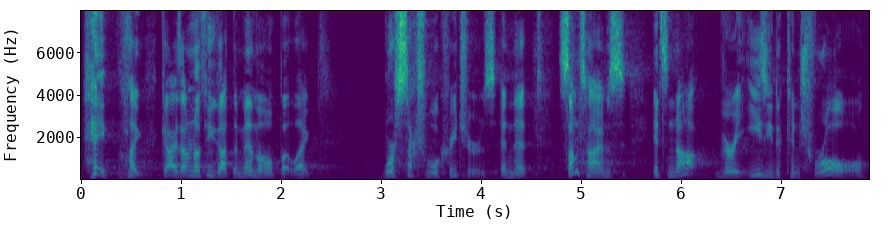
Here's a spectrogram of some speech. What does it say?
hey, like, guys, I don't know if you got the memo, but like, we're sexual creatures, and that sometimes it's not very easy to control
